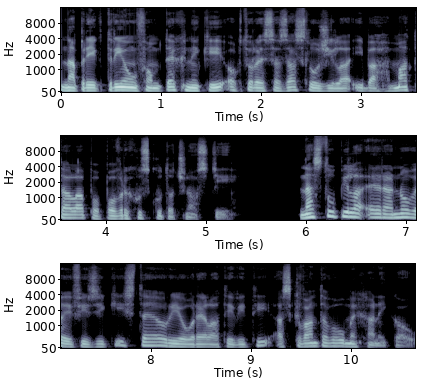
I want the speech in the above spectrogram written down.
napriek triumfom techniky, o ktoré sa zaslúžila, iba hmatala po povrchu skutočnosti. Nastúpila éra novej fyziky s teóriou relativity a s kvantovou mechanikou.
